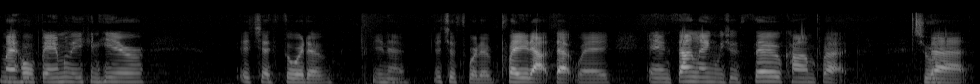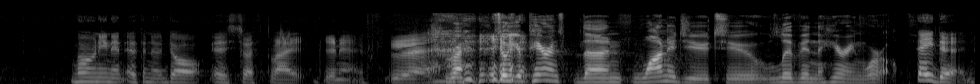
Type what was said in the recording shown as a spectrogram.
My whole mm-hmm. family can hear. It's just sort of, you know, it just sort of played out that way. And sign language is so complex sure. that learning it as an adult is just like, you know. Right. So your parents then wanted you to live in the hearing world. They did.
